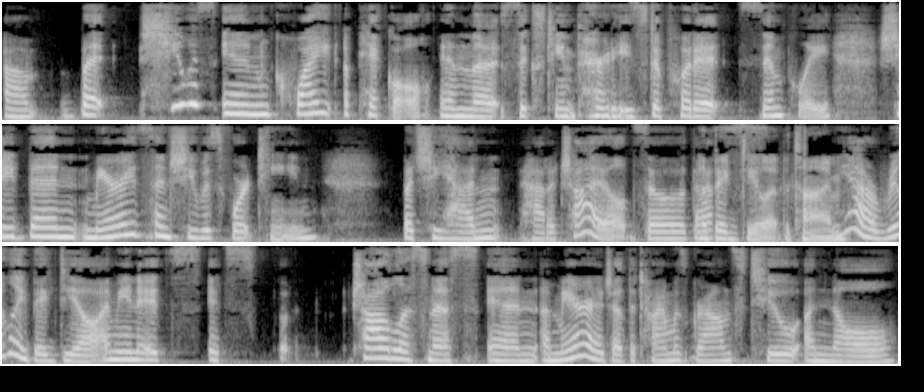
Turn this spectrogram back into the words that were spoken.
Um, but she was in quite a pickle in the 1630s, to put it simply. She'd been married since she was 14 but she hadn't had a child. So that's a big deal at the time. Yeah, really big deal. I mean, it's, it's childlessness in a marriage at the time was grounds to annul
